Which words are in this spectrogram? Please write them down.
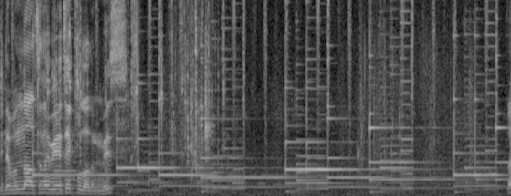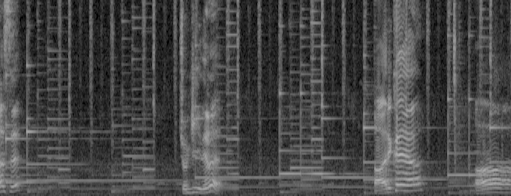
Bir de bunun altına bir etek bulalım biz. Nasıl? Çok iyi değil mi? Harika ya. Aa,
